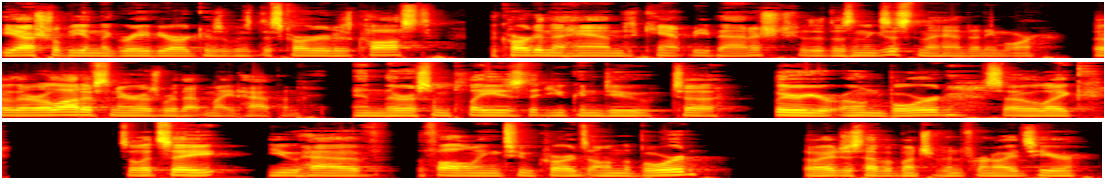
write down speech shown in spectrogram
the Ash will be in the graveyard because it was discarded as cost. The card in the hand can't be banished because it doesn't exist in the hand anymore. So there are a lot of scenarios where that might happen. And there are some plays that you can do to clear your own board. So like, so let's say you have the following two cards on the board. So I just have a bunch of Infernoids here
